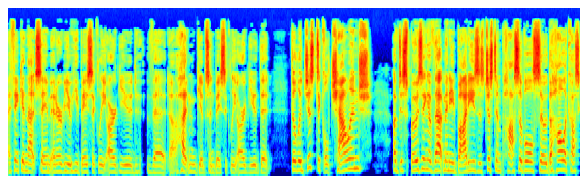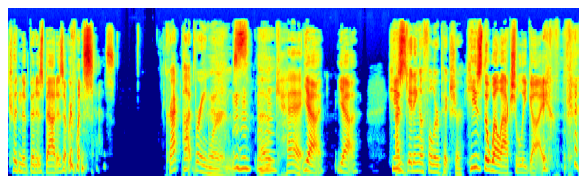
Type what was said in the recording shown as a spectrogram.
I think in that same interview, he basically argued that uh, Hutton Gibson basically argued that the logistical challenge of disposing of that many bodies is just impossible, so the Holocaust couldn't have been as bad as everyone says. Crackpot brainworms. Mhm, mhm. Okay. Yeah, yeah. He's I'm getting a fuller picture. he's the well actually guy.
